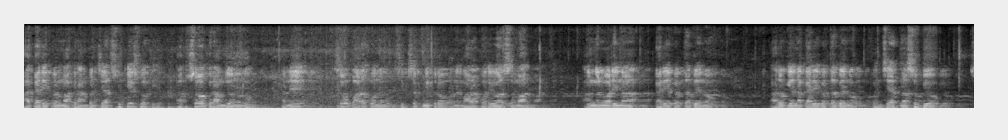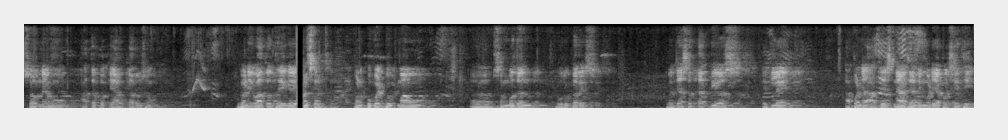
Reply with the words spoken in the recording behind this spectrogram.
આ કાર્યક્રમમાં ગ્રામ પંચાયત સુકેશ વતી, આપ સૌ ગ્રામજનોનું અને સૌ બાળકોનું, શિક્ષક મિત્રો અને મારા પરિવાર સમાન આંગણવાડીના કાર્યકર્તા બહેનો, આરોગ્યના કાર્યકર્તા બહેનો, પંચાયતના સભ્યો, સૌને હું આ તબક્કે આવકારું છું. ઘણી વાતો થઈ ગઈ હશે પણ ખૂબ જ ટૂંકમાં હું સંબોધન પૂરું કરીશ. પ્રજાસત્તાક દિવસ એટલે આપણને દેશને આઝાદી મળ્યા પછીથી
